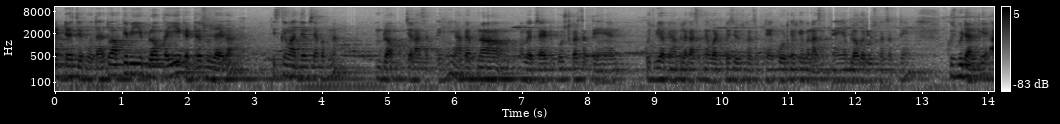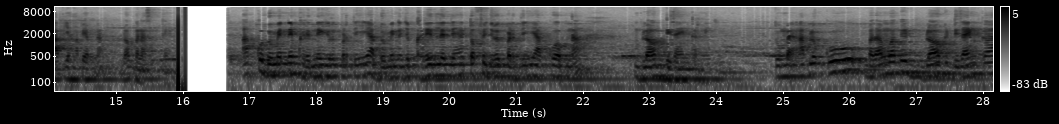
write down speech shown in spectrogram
एड्रेस एक होता है। तो आपके भी ये ब्लॉग का ही एक एड्रेस हो जाएगा। इसके माध्यम से आप अपना ब्लॉग चला सकते हैं। यहाँ पे अपना वेबसाइट पोस्ट कर सकते हैं। कुछ भी आप यहाँ पे लगा सकते हैं। वर्ड यूज़ कर सकते हैं। कोड करके बना सकते हैं या ब्लॉगर यूज़ कर सकते हैं। कुछ भी डाल के आप यहाँ पे अपना ब्लॉग बना सकते हैं। आपको डोमेन नेम खरीदने की ज़रूरत पड़ती है। आप डोमेन नेम जब खरीद लेते हैं तो फिर ज़रूरत पड़ती है आपको अपना ब्लॉग डिज़ाइन करने की। तो मैं आप लोग को बताऊँगा कि ब्लॉग डिज़ाइन का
